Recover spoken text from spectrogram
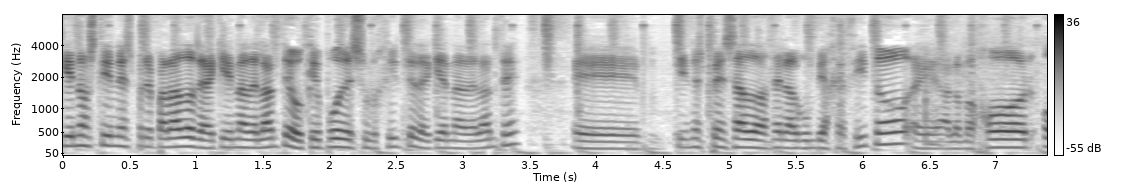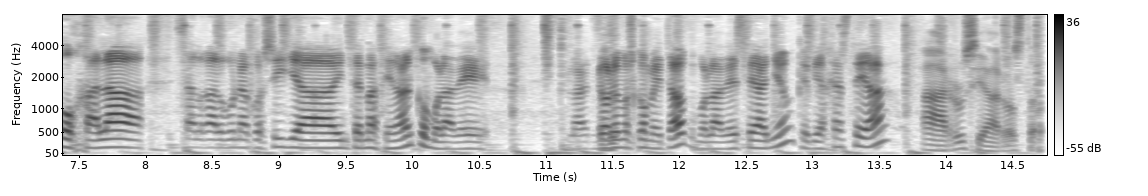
qué nos tienes preparado de aquí en adelante o qué puede surgirte de aquí en adelante? Eh, ¿Tienes pensado hacer algún viajecito? Eh, a lo mejor, ojalá salga alguna cosilla internacional como la de... la- no lo hemos comentado, como la de este año, que viajaste a, A Rusia, a Rostov.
